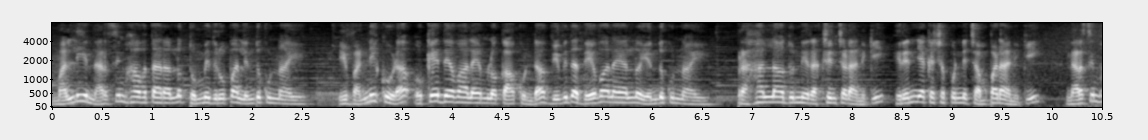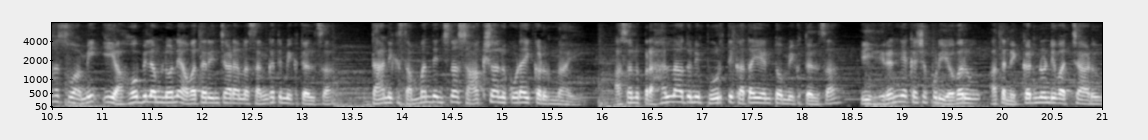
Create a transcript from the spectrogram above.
మళ్ళీ నరసింహావతారాల్లో తొమ్మిది రూపాయలు ఎందుకున్నాయి? ఇవన్నీ కూడా ఒకే దేవాలయంలో కాకుండా వివిధ దేవాలయాల్లో ఎందుకున్నాయి? ప్రహ్లాదుని రక్షించడానికి హిరణ్యకశపుణ్ణి చంపడానికి నరసింహస్వామి ఈ అహోబిలంలోనే అవతరించాడన్న సంగతి మీకు తెలుసా? దానికి సంబంధించిన సాక్ష్యాలు కూడా ఇక్కడున్నాయి. అసలు ప్రహ్లాదుని పూర్తి కథ ఏంటో మీకు తెలుసా? ఈ హిరణ్యకశపుడు ఎవరు? అతనిక్కడి నుండి వచ్చాడు?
